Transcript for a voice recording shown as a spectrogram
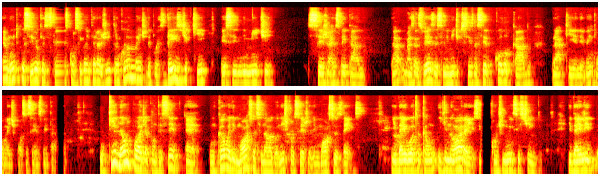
é muito possível que esses cães consigam interagir tranquilamente depois, desde que esse limite seja respeitado. Tá? Mas às vezes esse limite precisa ser colocado para que ele eventualmente possa ser respeitado. O que não pode acontecer é um cão ele mostra um sinal agonístico, ou seja, ele mostra os dentes, e daí o outro cão ignora isso e continua insistindo. E daí ele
